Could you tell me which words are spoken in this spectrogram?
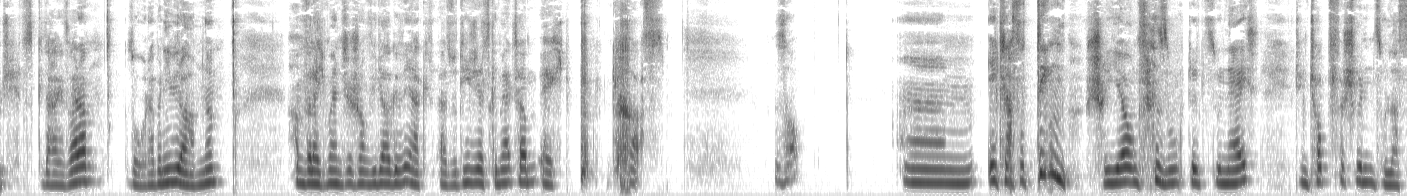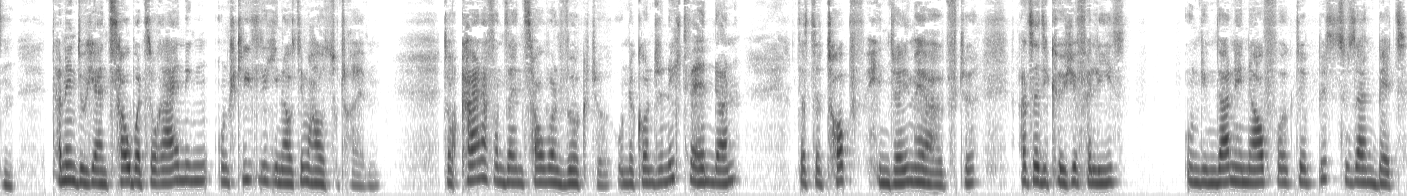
Gut, jetzt geht jetzt weiter. So, da bin ich wieder, ne? Haben vielleicht manche schon wieder gemerkt. Also die, die jetzt gemerkt haben, echt krass. So. Ähm, ekelhaftes Ding, schrie er und versuchte zunächst, den Topf verschwinden zu lassen, dann ihn durch einen Zauber zu reinigen und schließlich ihn aus dem Haus zu treiben. Doch keiner von seinen Zaubern wirkte, und er konnte nicht verhindern, dass der Topf hinter ihm herhüpfte, als er die Küche verließ und ihm dann hinauffolgte bis zu seinem Bett,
